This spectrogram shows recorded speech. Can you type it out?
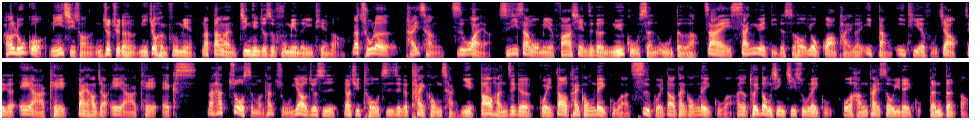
好，如果你一起床你就觉得很你就很负面，那当然今天就是负面的一天哦。那除了台场之外啊，实际上我们也发现这个女股神伍德啊，在三月底的时候又挂牌了一档 ETF，叫这个 ARK，代号叫 ARKX。”那它做什么？它主要就是要去投资这个太空产业，包含这个轨道太空类股啊、次轨道太空类股啊，还有推动性技术类股或航太收益类股等等哦。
